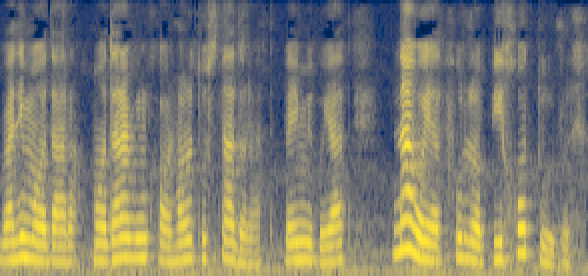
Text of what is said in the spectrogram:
ولی مادر... مادرم این کارها را دوست ندارد. و این می‌گوید نباید پول را بیخود دور ریخت.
